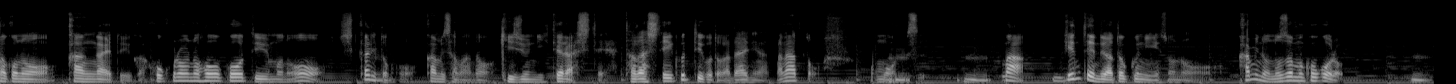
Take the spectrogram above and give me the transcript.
まあ、この考えというか心の方向というものをしっかりとこう神様の基準に照らして正していくっていうことが大事なのかなと思うんです。うん。まあ原点では特にその神の望む心うん。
